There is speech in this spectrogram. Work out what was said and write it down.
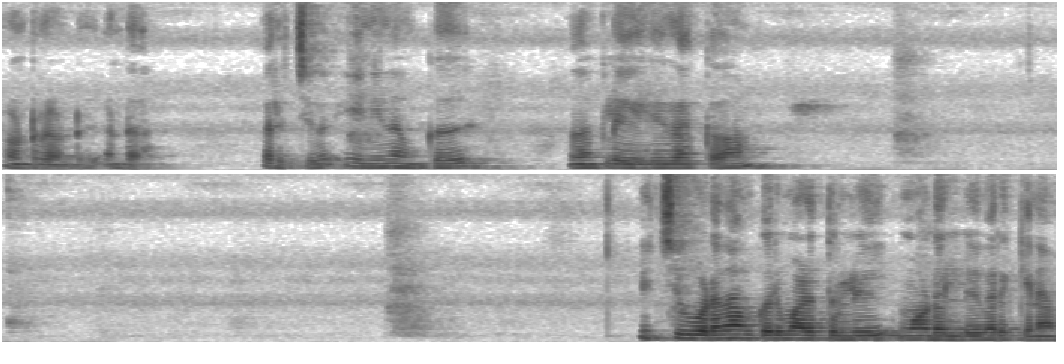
റൗണ്ട് റൗണ്ട് കണ്ടോ? വരച്ചു. ഇനി നമുക്ക് ഒന്ന് ക്ലിയർ ആക്കാം ഈ ചുവടെ നമുക്കൊരു മഴത്തുള്ളി മോഡലിൽ വരയ്ക്കണം.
